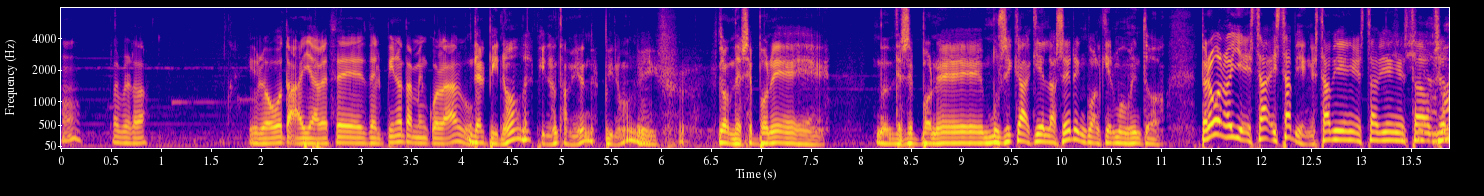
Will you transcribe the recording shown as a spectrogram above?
Mm, Es verdad. Y luego ta- y a veces del pino también cuela algo. Del Pino, del Pino también, del Pino. y, donde se pone donde se pone música aquí en la SER en cualquier momento. Pero bueno, oye, está, está bien, está bien, está bien esta observación.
